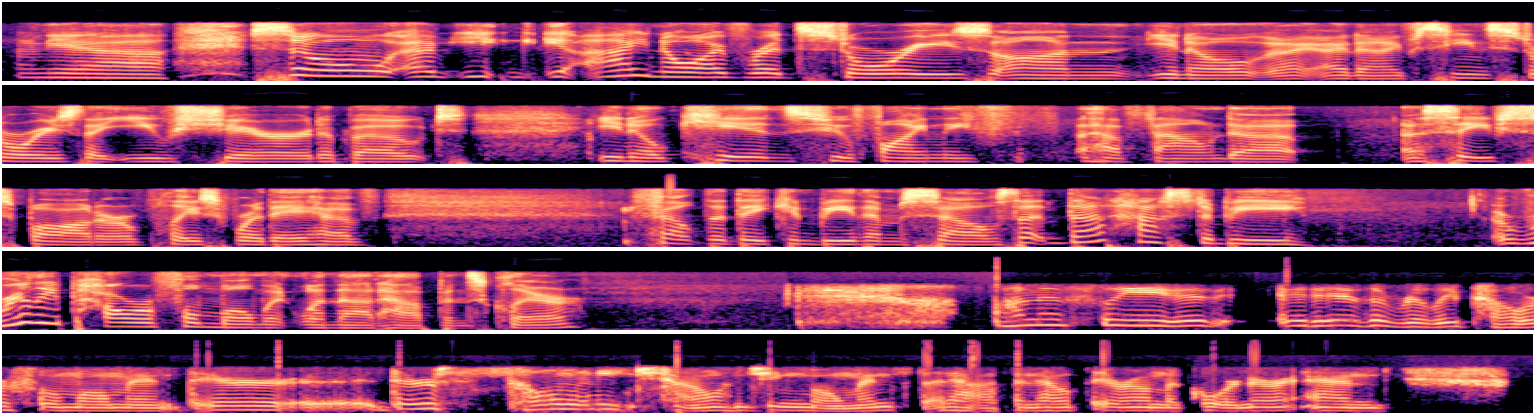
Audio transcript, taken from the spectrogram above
Yeah. So uh, I know I've read stories on, you know, and I've seen stories that you've shared about, you know, kids who finally f- have found a, a safe spot or a place where they have felt that they can be themselves. That that has to be a really powerful moment when that happens, Claire. Honestly, it, it is a really powerful moment. There there's so many challenging moments that happen out there on the corner, and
